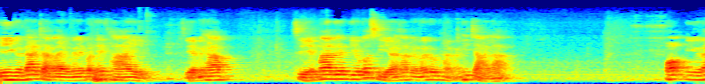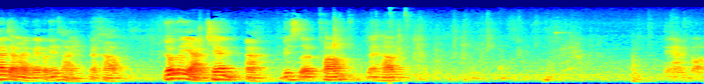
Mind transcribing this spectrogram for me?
มีเงินได้จากแหล่งในประเทศไทย เสียไหมครับ เสียมาเดือนเดียวก็เสียครับอย่างน้อยโดนหักหน้าที่จ่ายละเพราะมีเงินได้จากแหล่งในประเทศไทยนะครับ ยกตัวอย่างเช่นอะ มิสเตอร์ทรัมป์นะครับอ่านก่อน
